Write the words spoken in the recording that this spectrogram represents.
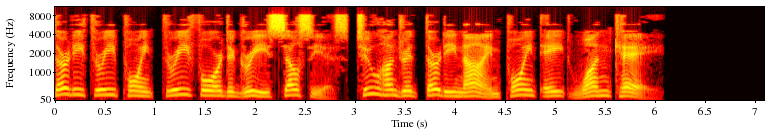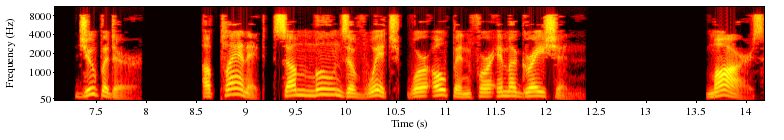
33.34 degrees Celsius 239.81 K. Jupiter a planet, some moons of which, were open for immigration. Mars,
